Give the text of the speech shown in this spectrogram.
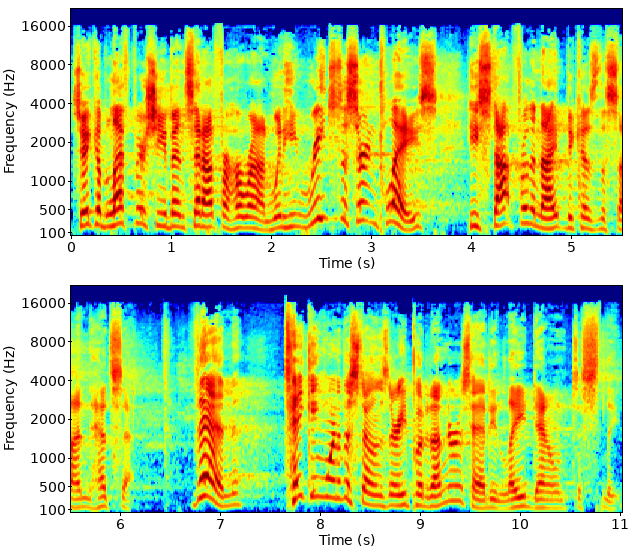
Jacob left Beersheba and set out for Haran. When he reached a certain place, he stopped for the night because the sun had set. Then, taking one of the stones there, he put it under his head. He laid down to sleep.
